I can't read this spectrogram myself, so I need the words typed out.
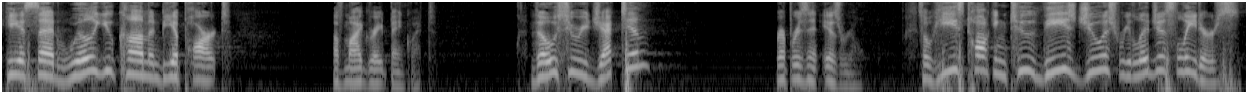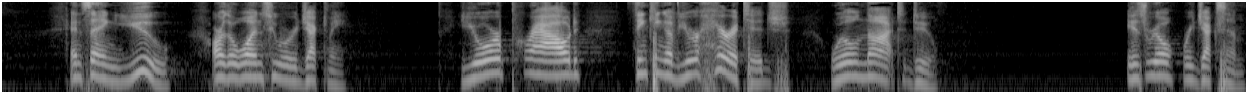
He has said, Will you come and be a part of my great banquet? Those who reject him represent Israel. So he's talking to these Jewish religious leaders and saying, You are the ones who reject me. Your proud thinking of your heritage will not do. Israel rejects him.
